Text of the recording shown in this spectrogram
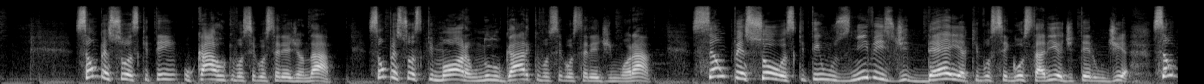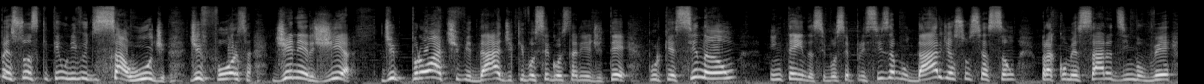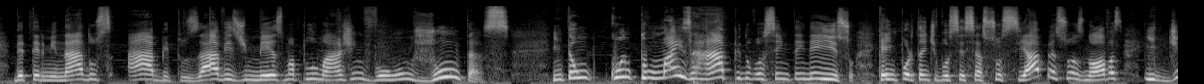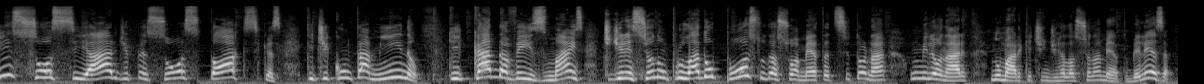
São pessoas que têm o carro que você gostaria de andar? São pessoas que moram no lugar que você gostaria de morar? São pessoas que têm os níveis de ideia que você gostaria de ter um dia? São pessoas que têm um nível de saúde, de força, de energia, de proatividade que você gostaria de ter? Porque senão, Entenda-se, você precisa mudar de associação para começar a desenvolver determinados hábitos. Aves de mesma plumagem voam juntas. Então, quanto mais rápido você entender isso, que é importante você se associar a pessoas novas e dissociar de pessoas tóxicas que te contaminam, que cada vez mais te direcionam para o lado oposto da sua meta de se tornar um milionário no marketing de relacionamento, beleza?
